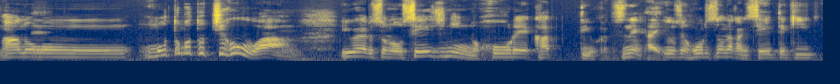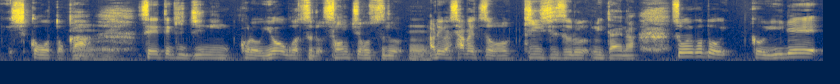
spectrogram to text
あのーもともと地方は、いわゆるその性自認の法令化っていうかですね、はい。要するに法律の中に性的思考とか、うんうん。性的自認、これを擁護する、尊重する、うん。あるいは差別を禁止するみたいな、そういうことをこう入れ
